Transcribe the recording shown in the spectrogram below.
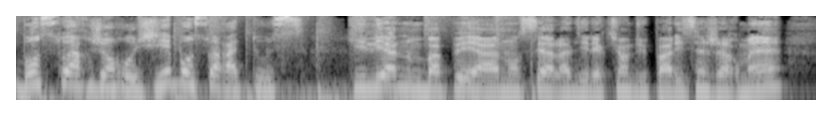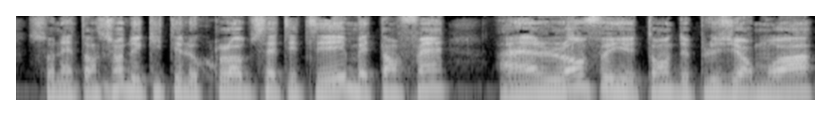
Bonsoir Jean-Roger, bonsoir à tous. Kylian Mbappé a annoncé à la direction du Paris Saint-Germain son intention de quitter le club cet été, mettant fin à un long feuilleton de plusieurs mois,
